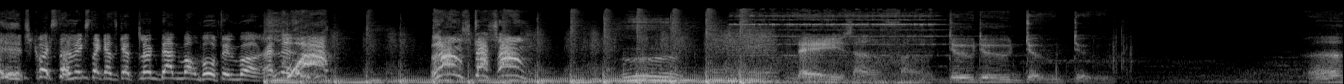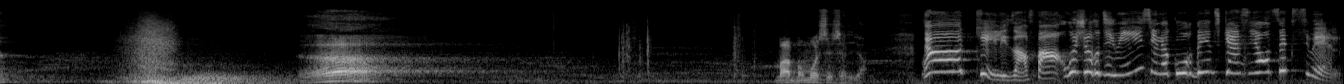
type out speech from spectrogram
Je crois que c'est avec cette casquette-là que Dan m'a remonté le moral. Quoi? Range ta chambre! Les enfants, dou dou dou dou. Hein? Ah! Bon, pour moi, c'est celle-là. OK, les enfants. Aujourd'hui, c'est le cours d'éducation sexuelle.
